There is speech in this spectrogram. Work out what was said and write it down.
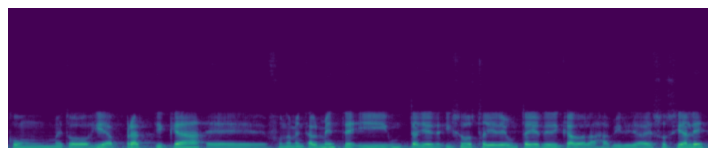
con metodología práctica eh, fundamentalmente y un taller hizo dos talleres un taller dedicado a las habilidades sociales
